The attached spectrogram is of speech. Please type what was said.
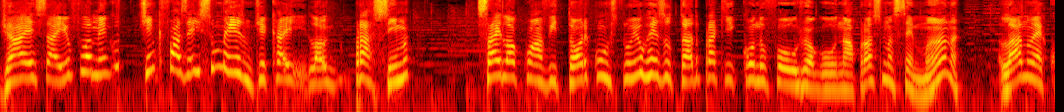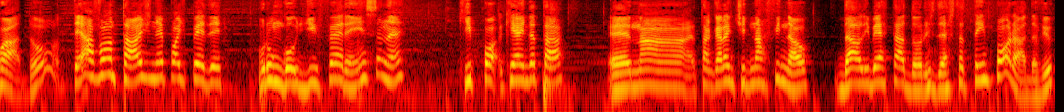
Já esse aí, o Flamengo tinha que fazer isso mesmo, tinha que cair logo pra cima, sair logo com a vitória, construir o resultado para que quando for o jogo na próxima semana, lá no Equador, ter a vantagem, né? Pode perder por um gol de diferença, né? Que, que ainda tá, é, na, tá garantido na final da Libertadores desta temporada, viu?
